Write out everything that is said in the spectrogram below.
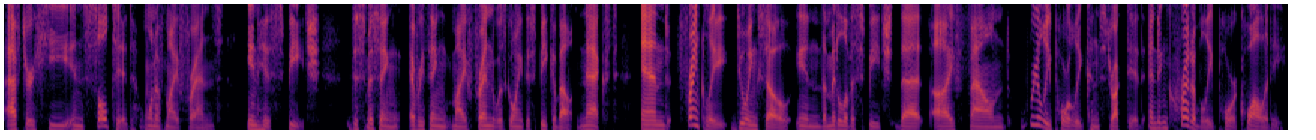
after he insulted one of my friends in his speech, dismissing everything my friend was going to speak about next, and frankly, doing so in the middle of a speech that I found really poorly constructed and incredibly poor quality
